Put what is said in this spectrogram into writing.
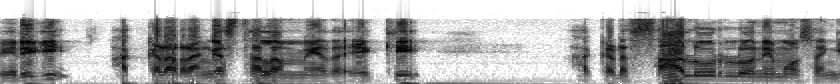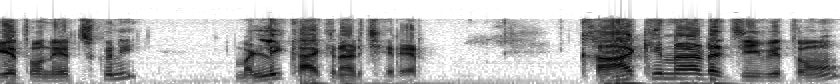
పెరిగి అక్కడ రంగస్థలం మీద ఎక్కి అక్కడ సాలూరులోనేమో సంగీతం నేర్చుకుని మళ్ళీ కాకినాడ చేరారు. కాకినాడ జీవితం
